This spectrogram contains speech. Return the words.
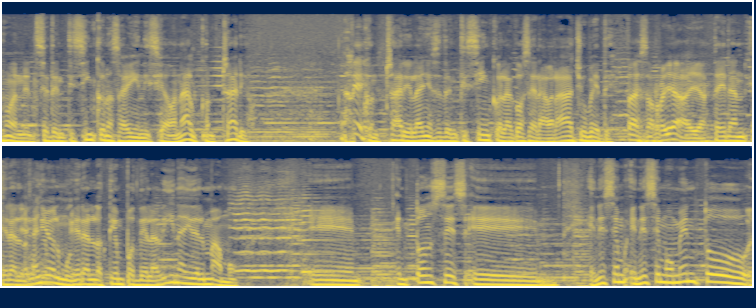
no, en el 75 no se había iniciado nada, al contrario. Al contrario, el año 75 la cosa era brava chupete. Está desarrollada ya. Eran, eran, los, tiempos, del mundo. eran los tiempos de la Dina y del Mamo. Eh, entonces, eh, en, ese, en ese momento,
